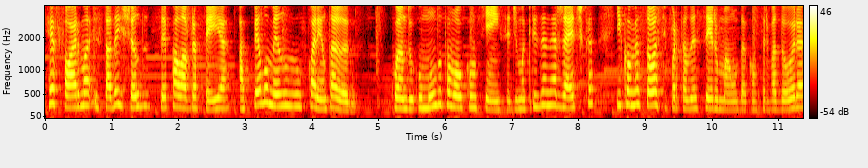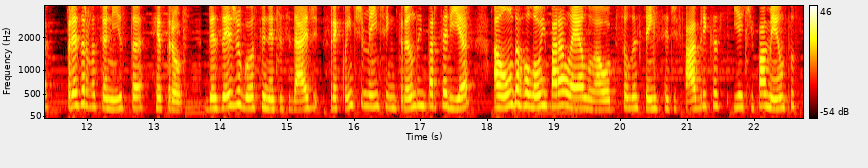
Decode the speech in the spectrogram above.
reforma está deixando de ser palavra feia há pelo menos uns 40 anos, quando o mundo tomou consciência de uma crise energética e começou a se fortalecer uma onda conservadora, preservacionista, retrô. Desejo, gosto e necessidade frequentemente entrando em parceria, a onda rolou em paralelo à obsolescência de fábricas e equipamentos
